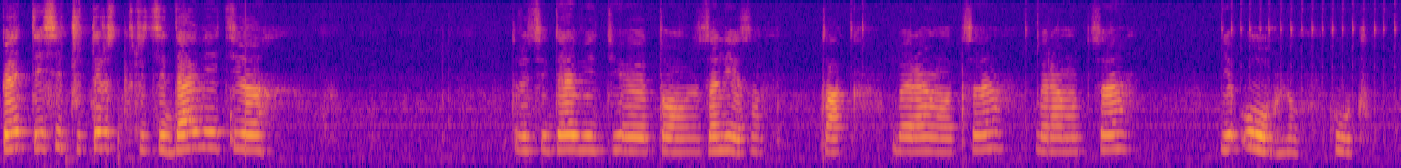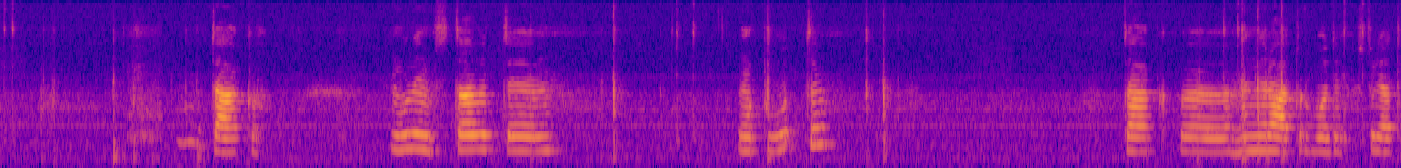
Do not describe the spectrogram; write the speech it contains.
5439 е, 39 е, то заліза. Так, беремо це, беремо це і углю кучу. Так. Будемо ставити отут. Так, е, генератор буде стояти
